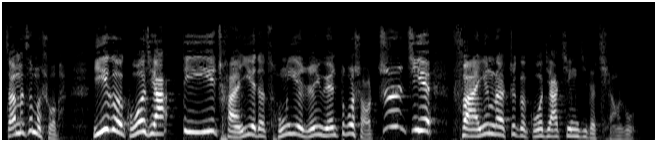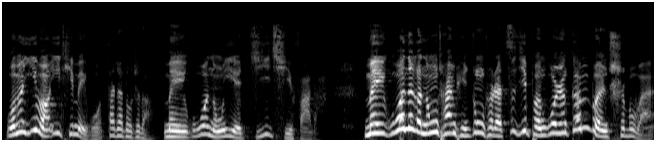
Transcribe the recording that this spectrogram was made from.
咱们这么说吧，一个国家第一产业的从业人员多少，直接反映了这个国家经济的强弱。我们以往一提美国，大家都知道美国农业极其发达，美国那个农产品种出来，自己本国人根本吃不完，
